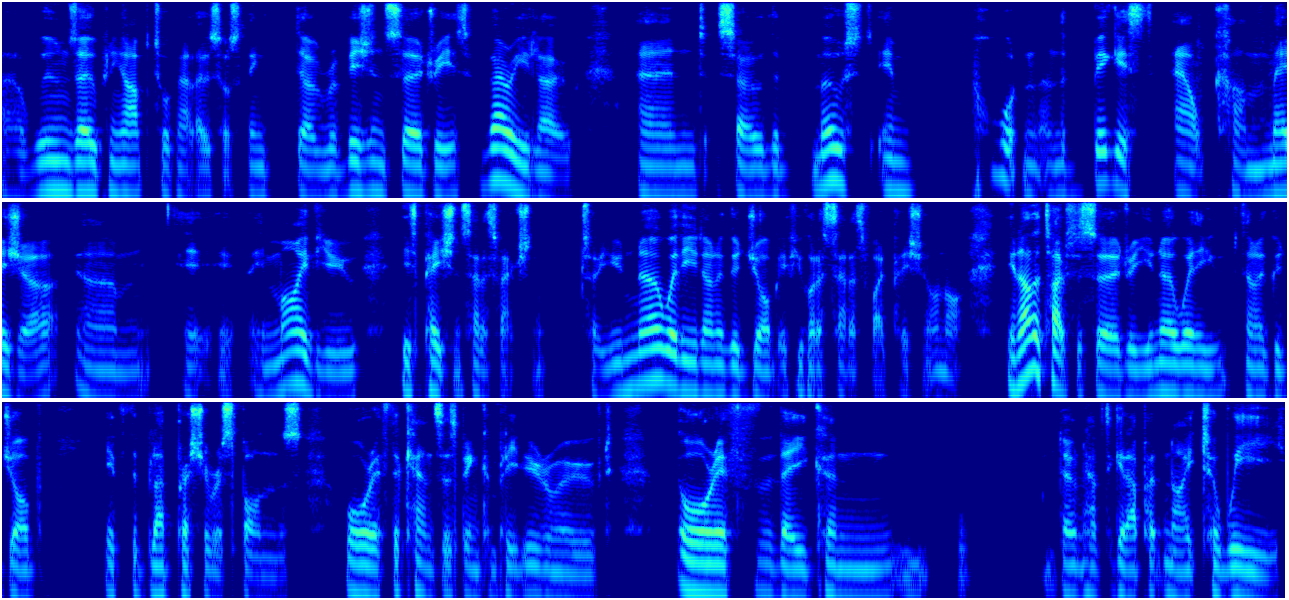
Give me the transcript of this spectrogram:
uh, wounds opening up, talking about those sorts of things, the revision surgery is very low. And so the most important and the biggest outcome measure, um, in my view, is patient satisfaction. So you know whether you've done a good job if you've got a satisfied patient or not. In other types of surgery, you know whether you've done a good job if the blood pressure responds, or if the cancer's been completely removed, or if they can don't have to get up at night to wee,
